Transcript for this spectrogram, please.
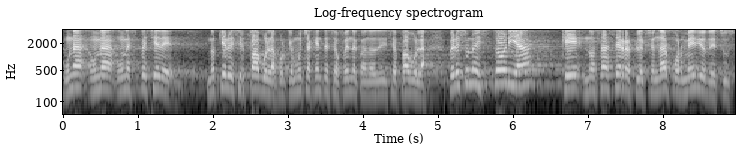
Una, una, una especie de, no quiero decir fábula porque mucha gente se ofende cuando dice fábula, pero es una historia que nos hace reflexionar por medio de sus,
